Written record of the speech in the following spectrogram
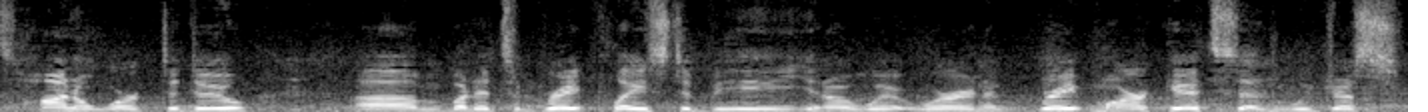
ton of work to do. Um, but it's a great place to be. You know, we're, we're in a great markets, and we just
